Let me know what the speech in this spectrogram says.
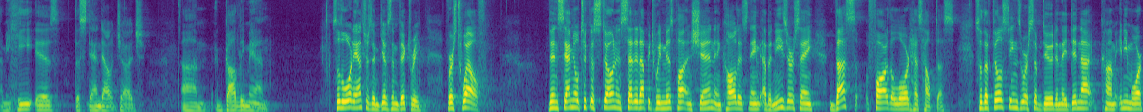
I mean, he is the standout judge, um, a godly man. So the Lord answers him, gives him victory. Verse 12 Then Samuel took a stone and set it up between Mizpah and Shin and called its name Ebenezer, saying, Thus far the Lord has helped us. So the Philistines were subdued, and they did not come any more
